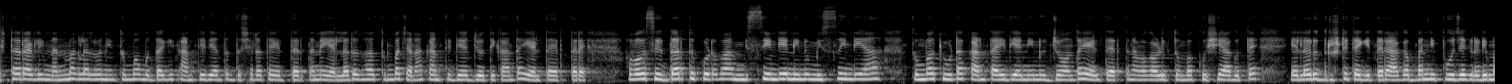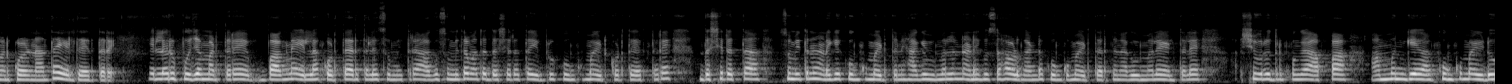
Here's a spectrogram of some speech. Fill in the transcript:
ಎಷ್ಟರಾಗಲಿ ನನ್ನ ಮಗಳಲ್ವ ನೀನು ತುಂಬ ಮುದ್ದಾಗಿ ಕಾಣ್ತಿದ್ಯಾ ಅಂತ ದಶರಥ ಹೇಳ್ತಾ ಇರ್ತಾನೆ. ಎಲ್ಲರೂ ಸಹ ತುಂಬ ಚೆನ್ನಾಗಿ ಕಾಣ್ತಿದ್ಯಾ ಜ್ಯೋತಿಕಾ ಅಂತ ಹೇಳ್ತಾ ಇರ್ತಾರೆ. ಅವಾಗ ಸಿದ್ಧಾರ್ಥ ಕೂಡ ಮಿಸ್ ಇಂಡಿಯಾ ನೀನು ಮಿಸ್ ಇಂಡಿಯಾ ತುಂಬ ಕ್ಯೂಟಾಗಿ ಕಾಣ್ತಾ ಇದೆಯಾ ನೀನು ಜೋ ಅಂತ ಹೇಳ್ತಾ ಇರ್ತಾನೆ. ಅವಾಗ ಅವಳಿಗೆ ತುಂಬ ಖುಷಿ ಆಗುತ್ತೆ. ಎಲ್ಲರೂ ದೃಷ್ಟಿ ತೆಗಿತಾರೆ. ಆಗ ಬನ್ನಿ ಪೂಜೆಗೆ ರೆಡಿ ಮಾಡ್ಕೊಳ್ಳೋಣ ಅಂತ ಹೇಳ್ತಾ ಇರ್ತಾರೆ. ಎಲ್ಲರೂ ಪೂಜೆ ಮಾಡ್ತಾರೆ. ಬಾಗ್ನ ಎಲ್ಲ ಕೊಡ್ತಾ ಇರ್ತಾಳೆ ಸುಮಿತ್ರ. ಆಗ ಸುಮಿತ್ರ ಮತ್ತು ದಶರಥ ಇಬ್ಬರು ಕುಂಕುಮ ಇಟ್ಕೊಡ್ತಾ ಇರ್ತಾರೆ. ದಶರಥ ಸುಮಿತ್ರ ನನಗೆ ಕುಂಕುಮ ಇಡ್ತಾನೆ. ಹಾಗೆ ವಿಮಲ ನನಗೂ ಸಹ ಅವಳು ಗಂಡ ಕುಂಕುಮ ಇಡ್ತಾ ಇರ್ತಾನೆ. ಆಗ ವಿಮಲ ಹೇಳ್ತಾಳೆ ಶಿವರುದ್ರಪ್ಪಂಗೆ ಅಪ್ಪ, ಅಮ್ಮನಿಗೆ ಕುಂಕುಮ ಇಡು,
